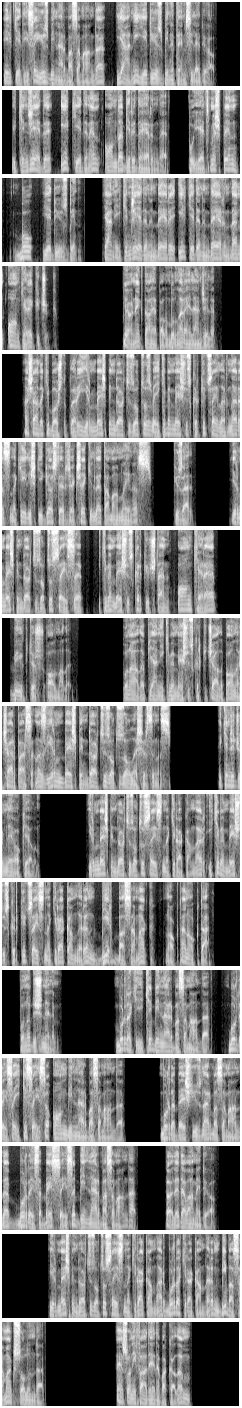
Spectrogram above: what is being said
İlk 7 ise 100 binler basamağında yani 700 bini temsil ediyor. İkinci 7, ilk 7'nin onda biri değerinde. Bu 70 bin, bu 700 bin. Yani ikinci 7'nin değeri ilk 7'nin değerinden 10 kere küçük. Bir örnek daha yapalım, bunlar eğlenceli. Aşağıdaki boşlukları 25430 ve 2543 sayılarının arasındaki ilişkiyi gösterecek şekilde tamamlayınız. Güzel. 25430 sayısı 2543'ten 10 kere büyüktür olmalı. Bunu alıp yani 2543'ü alıp 10 ile çarparsanız 25430'a ulaşırsınız. İkinci cümleyi okuyalım. 25430 sayısındaki rakamlar 2543 sayısındaki rakamların bir basamak nokta nokta. Bunu düşünelim. Buradaki 2 binler basamağında. Burada ise 2 sayısı 10 binler basamağında. Burada 5 yüzler basamağında, burada ise 5 sayısı binler basamağında. Böyle devam ediyor. 25430 sayısındaki rakamlar, buradaki rakamların bir basamak solunda. En son ifadeye de bakalım.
